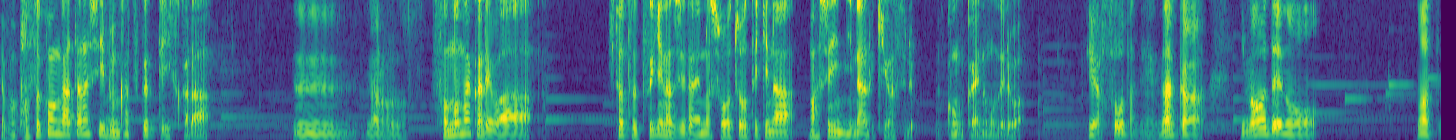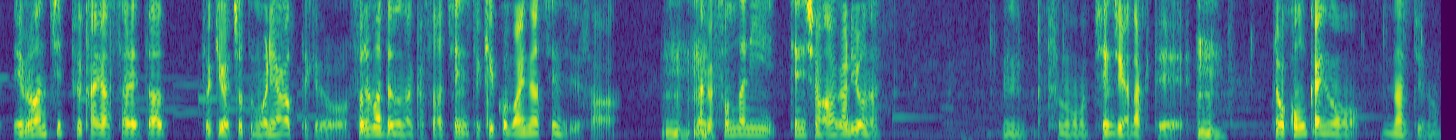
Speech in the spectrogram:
やっぱパソコンが新しい文化作っていくから。うんなるほど。その中では一つ次の時代の象徴的なマシンになる気がする今回のモデルは。いやそうだね。なんか今までのまあ M1 チップ開発された時はちょっと盛り上がったけどそれまでのなんかさチェンジって結構マイナーチェンジでさ、うん、うん、なんかそんなにテンション上がるようなうんそのチェンジがなくてうん。でも今回のなんていうの？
